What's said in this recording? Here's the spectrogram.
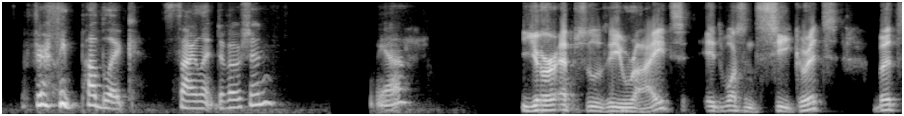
fairly public silent devotion. Yeah. You're absolutely right. It wasn't secret, but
